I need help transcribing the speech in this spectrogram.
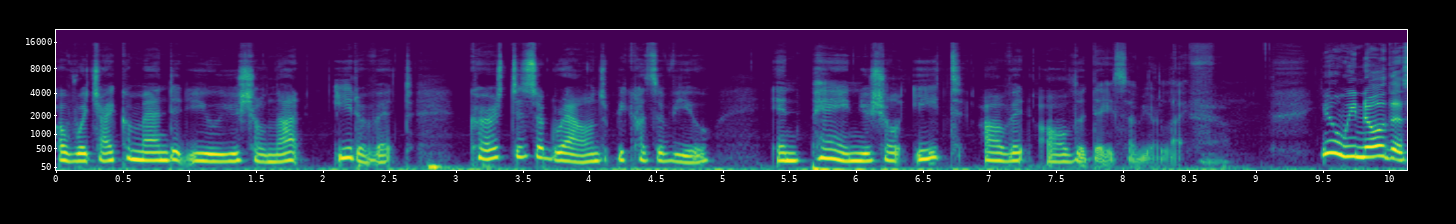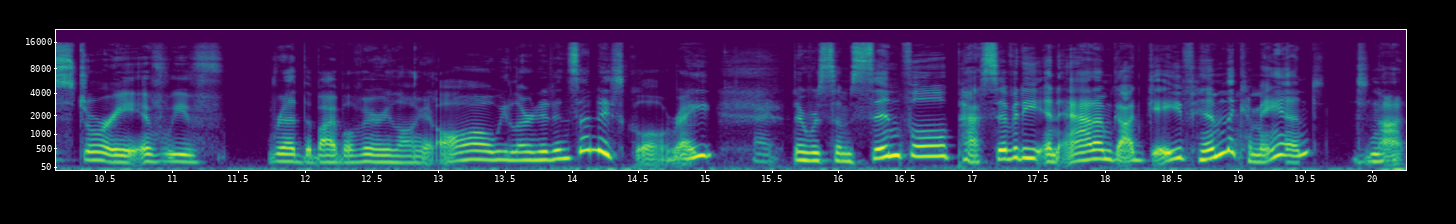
of which I commanded you, you shall not eat of it. Cursed is the ground because of you. In pain you shall eat of it all the days of your life. You know, we know this story if we've read the Bible very long at all. We learned it in Sunday school, right? Right. There was some sinful passivity in Adam. God gave him the command to mm-hmm. not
